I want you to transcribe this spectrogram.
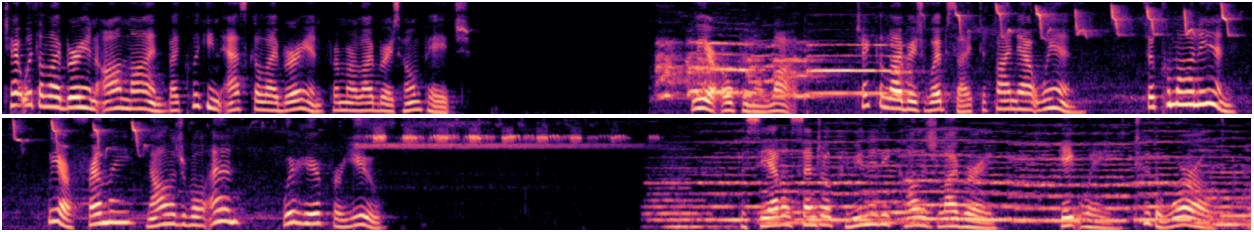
Chat with a librarian online by clicking Ask a Librarian from our library's homepage. We are open a lot. Check the library's website to find out when. So come on in. We are friendly, knowledgeable, and we're here for you. the Seattle Central Community College Library, gateway to the world.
